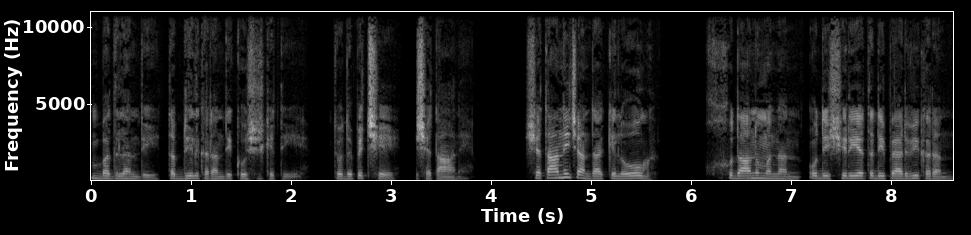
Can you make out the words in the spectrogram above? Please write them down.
ਬਦਲਣ ਦੀ ਤਬਦੀਲ ਕਰਨ ਦੀ ਕੋਸ਼ਿਸ਼ ਕੀਤੀ ਹੈ ਤੇ ਉਹਦੇ ਪਿੱਛੇ ਸ਼ੈਤਾਨ ਹੈ ਸ਼ੈਤਾਨ ਨਹੀਂ ਚਾਹੁੰਦਾ ਕਿ ਲੋਕ ਖੁਦਾ ਨੂੰ ਮੰਨਣ ਉਹਦੀ ਸ਼ਰੀਅਤ ਦੀ ਪੈਰਵੀ ਕਰਨ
